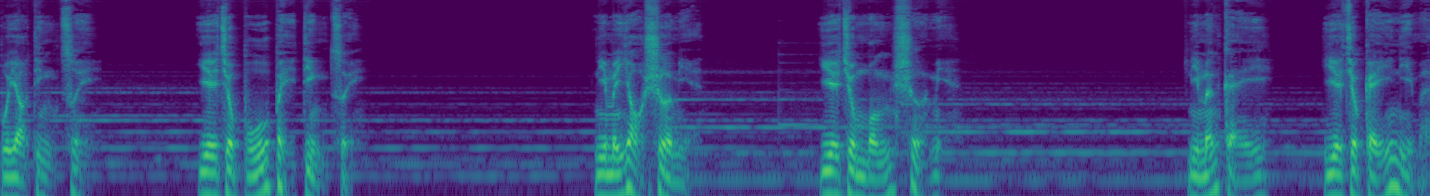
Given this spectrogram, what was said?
不要定罪，也就不被定罪。你们要赦免，也就蒙赦免。你们给，也就给你们，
